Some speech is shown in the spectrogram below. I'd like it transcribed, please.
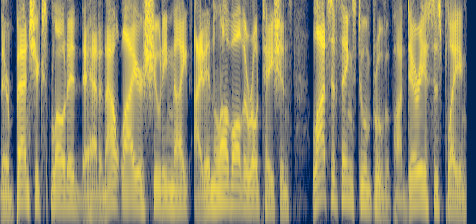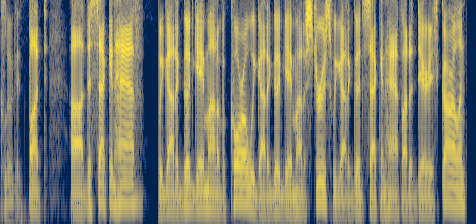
their bench exploded. They had an outlier shooting night. I didn't love all the rotations. lots of things to improve upon, Darius's play included. But uh, the second half, we got a good game out of Okoro. We got a good game out of Strus. We got a good second half out of Darius Garland.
